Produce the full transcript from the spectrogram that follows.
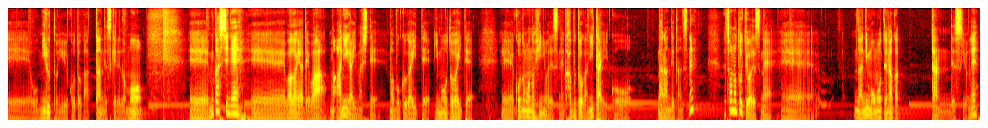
えー、を見るということがあったんですけれども、えー、昔ね、えー、我が家では、まあ、兄がいまして、まあ、僕がいて、妹がいて、えー、子供の日にはですね、兜が2体こう、並んでたんですね。でその時はですね、えー、何も思ってなかったんですよね。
